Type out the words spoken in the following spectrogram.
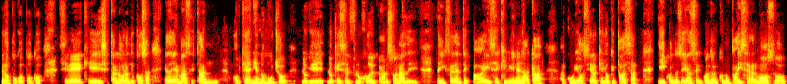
pero poco a poco se ve que se están logrando cosas y además están obteniendo mucho lo que, lo que es el flujo de personas de, diferentes países que vienen acá a curiosear qué es lo que pasa y cuando llegan se encuentran con un país hermoso,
